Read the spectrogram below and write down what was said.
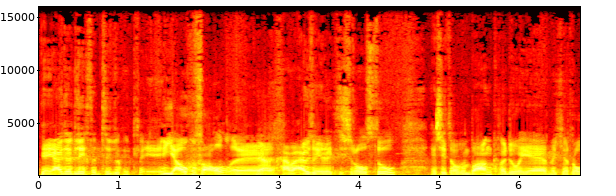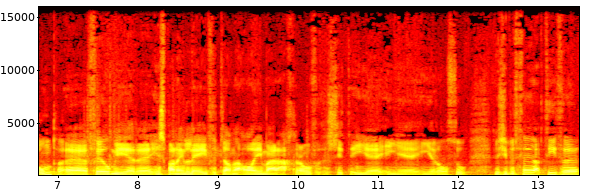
Ja, ja, dat ligt natuurlijk in jouw geval. eh, Ja. Gaan we uit de elektrische rolstoel en zitten op een bank, waardoor je met je romp eh, veel meer eh, inspanning levert dan al je maar achterover zit in je, in, je, in je rolstoel. Dus je bent veel actiever,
